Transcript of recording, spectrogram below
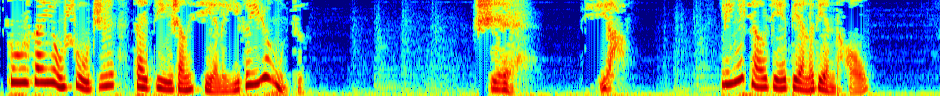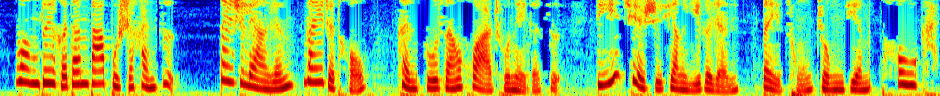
苏三用树枝在地上写了一个“用”字。是，像。林小姐点了点头。旺堆和丹巴不识汉字，但是两人歪着头看苏三画出那个字。的确是像一个人被从中间剖开，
